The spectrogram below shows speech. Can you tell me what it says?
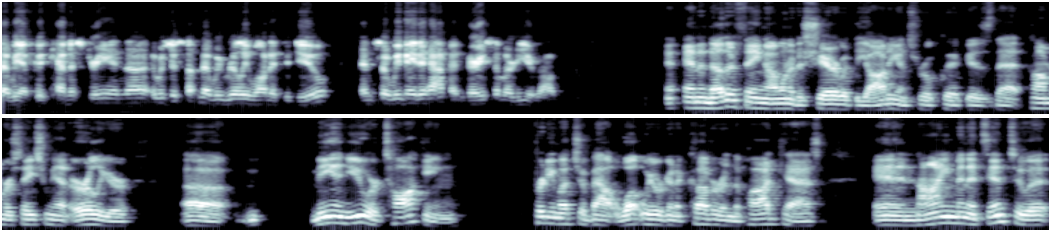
that we have good chemistry, and uh, it was just something that we really wanted to do, and so we made it happen. Very similar to you, Rob. And another thing I wanted to share with the audience real quick is that conversation we had earlier. Uh, me and you were talking pretty much about what we were going to cover in the podcast. And nine minutes into it,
